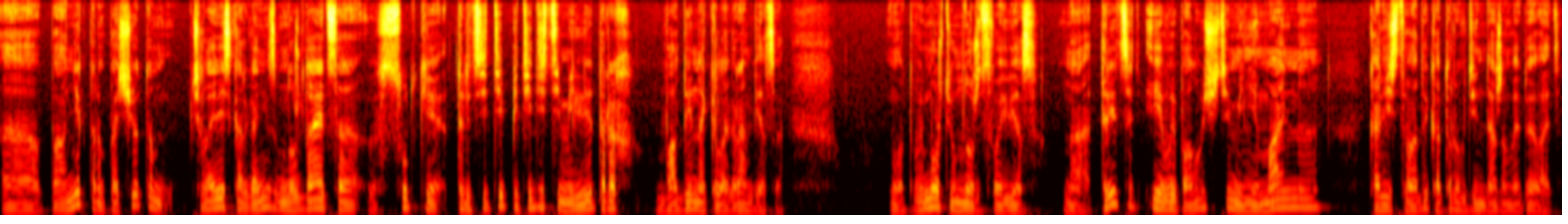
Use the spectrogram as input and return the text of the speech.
А, по некоторым подсчетам, человеческий организм нуждается в сутки 30-50 миллилитрах воды на килограмм веса. Вот, вы можете умножить свой вес на 30, и вы получите минимальное количество воды, которое в день должен выпивать.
